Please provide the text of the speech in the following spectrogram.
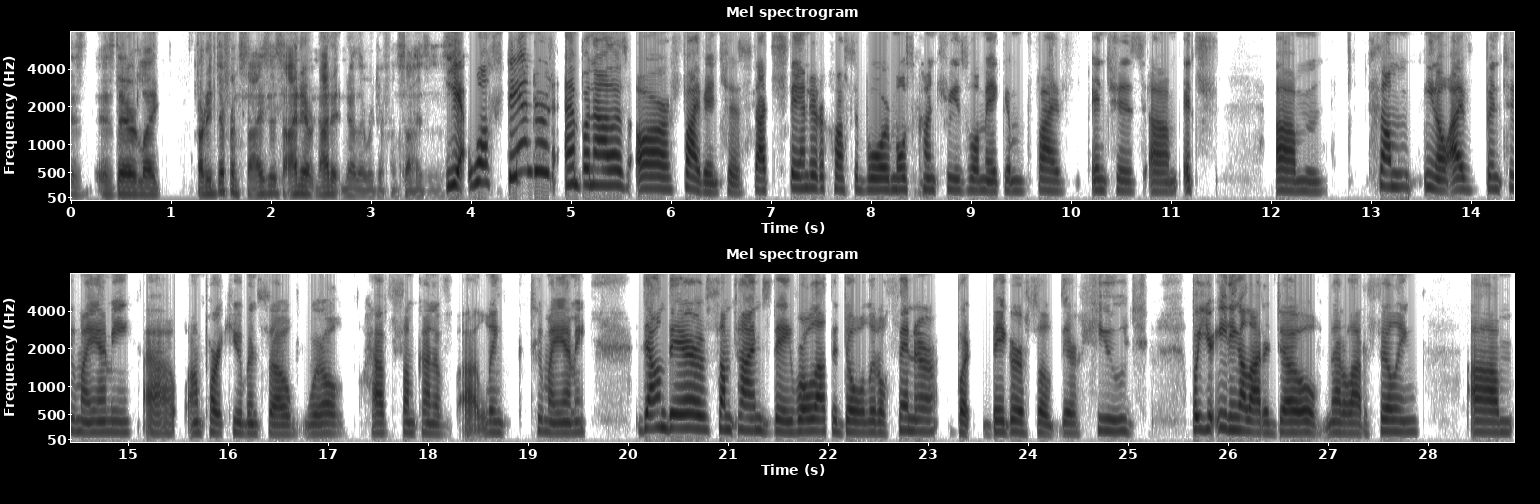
is is there like Are they different sizes? I never, I didn't know there were different sizes. Yeah, well, standard empanadas are five inches. That's standard across the board. Most countries will make them five inches. Um, it's um, some, you know, I've been to Miami. Uh, I'm part Cuban, so we'll have some kind of uh, link to Miami. Down there, sometimes they roll out the dough a little thinner but bigger, so they're huge. But you're eating a lot of dough, not a lot of filling. Um,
